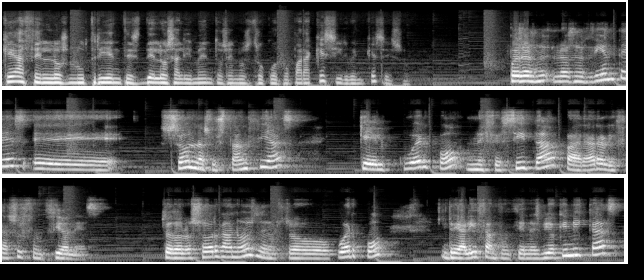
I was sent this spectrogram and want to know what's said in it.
qué hacen los nutrientes de los alimentos en nuestro cuerpo, para qué sirven, qué es eso. Pues los, nutrientes son las sustancias que el cuerpo necesita para realizar sus funciones. Todos los órganos de nuestro cuerpo realizan funciones bioquímicas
